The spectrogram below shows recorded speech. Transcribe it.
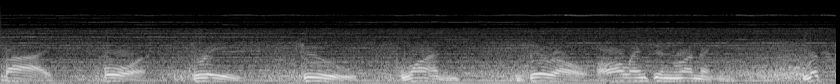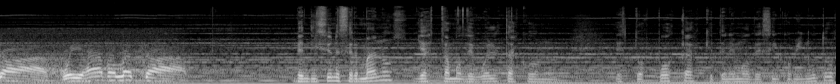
Five, four, three, two, one, zero. All engine running. Liftoff. We have a liftoff. Bendiciones hermanos, ya estamos de vuelta con estos podcasts que tenemos de 5 minutos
